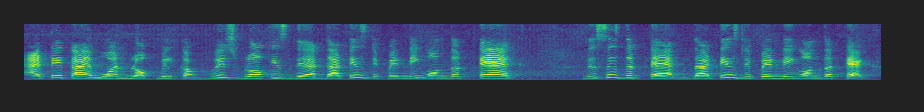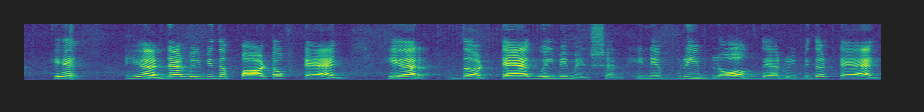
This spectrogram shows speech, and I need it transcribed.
At a time one block will come. Which block is there? That is depending on the tag this is the tag. That is depending on the tag. Here here there will be the part of tag. Here the tag will be mentioned. In every block there will be the tag.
